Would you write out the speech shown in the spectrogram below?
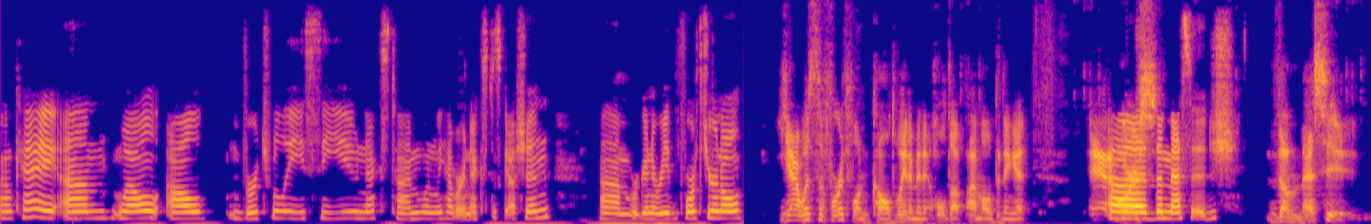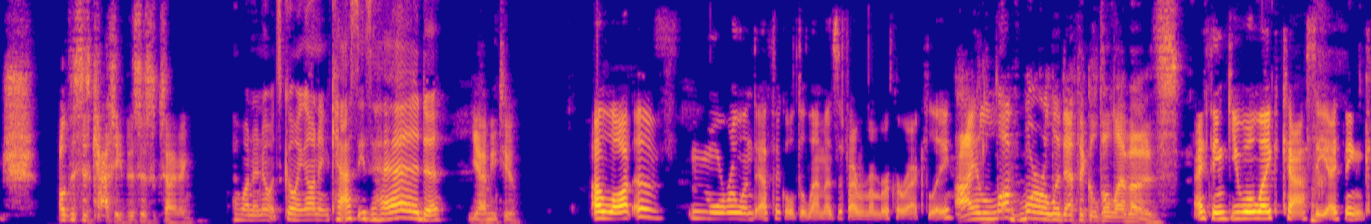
Okay. Um. Well, I'll virtually see you next time when we have our next discussion. Um. We're gonna read the fourth journal. Yeah, what's the fourth one called? Wait a minute, hold up, I'm opening it. Uh. The message. the message. Oh, this is Cassie. This is exciting. I want to know what's going on in Cassie's head. Yeah, me too. A lot of moral and ethical dilemmas, if I remember correctly. I love moral and ethical dilemmas. I think you will like Cassie. I think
